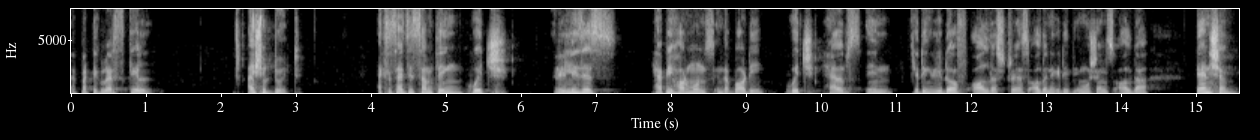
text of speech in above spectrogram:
a particular skill, I should do it. Exercise is something which releases happy hormones in the body, which helps in getting rid of all the stress, all the negative emotions, all the tension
